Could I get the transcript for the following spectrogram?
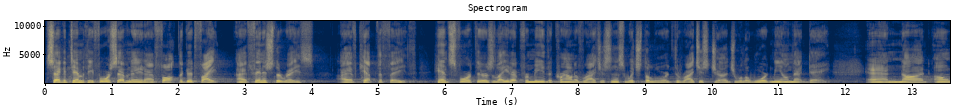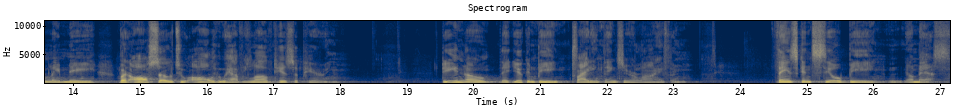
2 Timothy 4 7 8. I have fought the good fight, I have finished the race, I have kept the faith. Henceforth there is laid up for me the crown of righteousness, which the Lord, the righteous judge, will award me on that day. And not only me, but also to all who have loved his appearing. Do you know that you can be fighting things in your life and things can still be a mess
